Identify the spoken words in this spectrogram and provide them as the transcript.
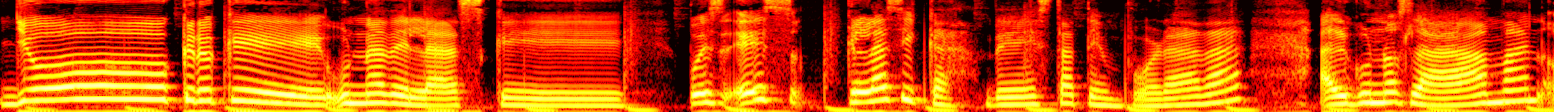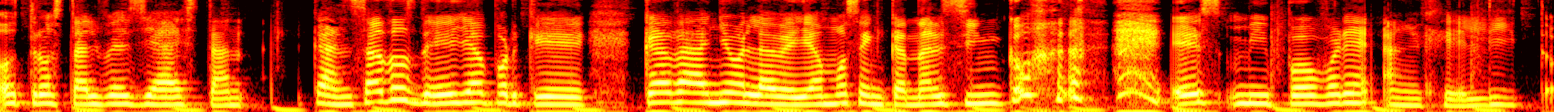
yo creo que una de las que pues es clásica de esta temporada. Algunos la aman, otros tal vez ya están cansados de ella porque cada año la veíamos en Canal 5. es Mi pobre angelito.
